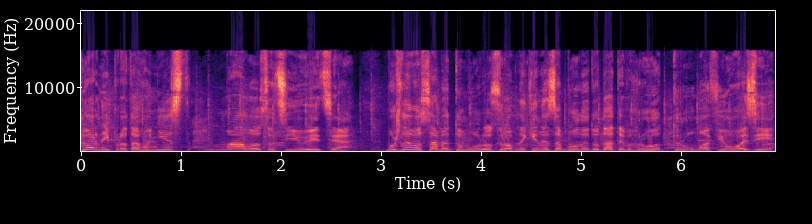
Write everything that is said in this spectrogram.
чорний протагоніст мало асоціюється. Можливо, саме тому розробники не забули додати в гру Тру Мафіозі,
